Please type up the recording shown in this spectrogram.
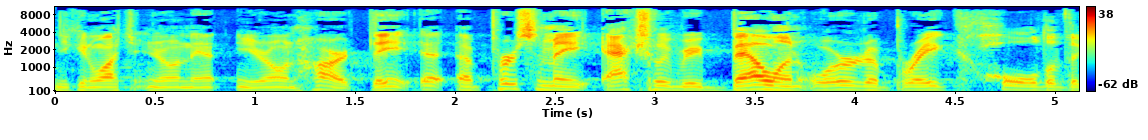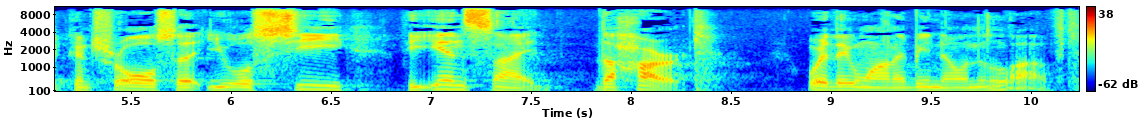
and you can watch it in your own, your own heart. They, a person may actually rebel in order to break hold of the control so that you will see the inside, the heart, where they want to be known and loved.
